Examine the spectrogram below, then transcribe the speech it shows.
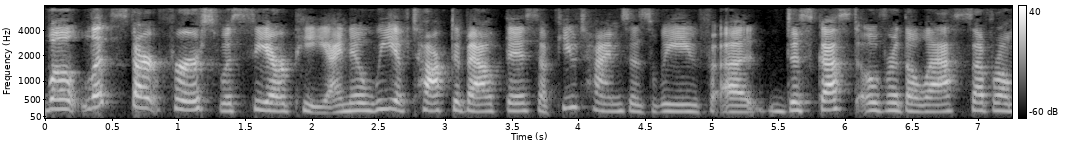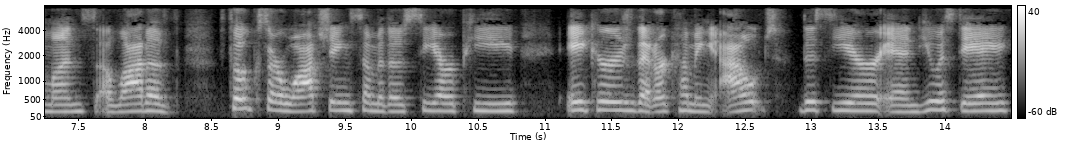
Well, let's start first with CRP. I know we have talked about this a few times as we've uh, discussed over the last several months. A lot of folks are watching some of those CRP acres that are coming out this year. And USDA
